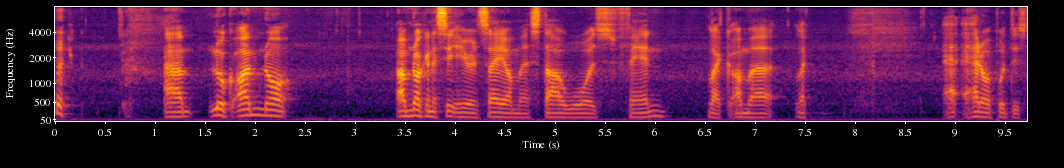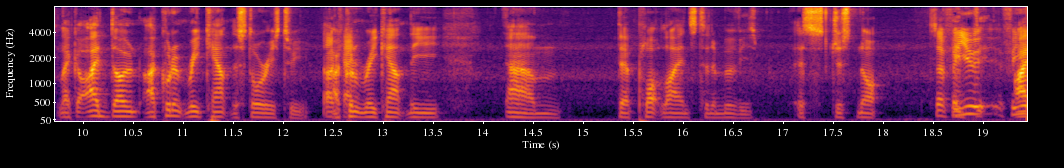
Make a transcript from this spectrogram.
um, look, I'm not. I'm not gonna sit here and say I'm a Star Wars fan. Like I'm a How do I put this? Like I don't, I couldn't recount the stories to you. I couldn't recount the, um, the plot lines to the movies. It's just not. So for it- you, for you, I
